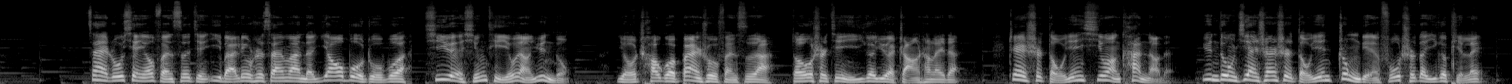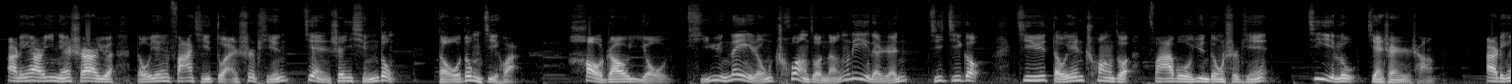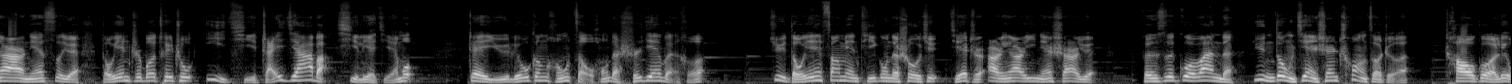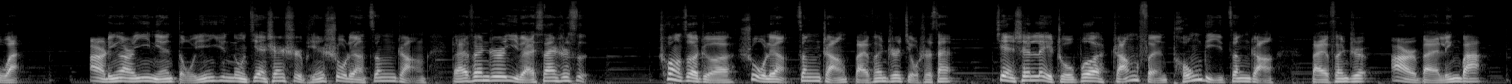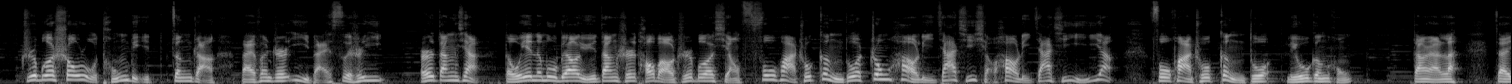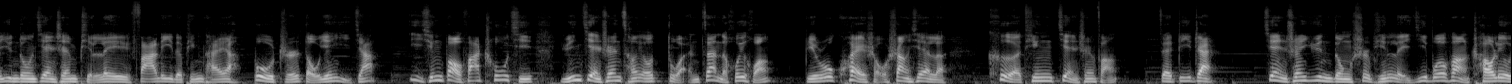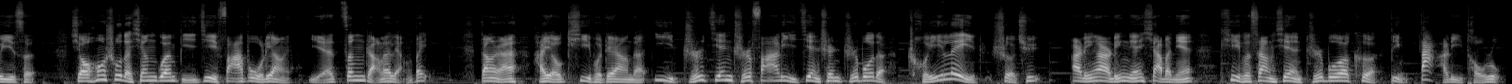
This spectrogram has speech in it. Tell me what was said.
再如现有粉丝仅一百六十三万的腰部主播七月形体有氧运动，有超过半数粉丝啊都是近一个月涨上来的，这是抖音希望看到的。运动健身是抖音重点扶持的一个品类。二零二一年十二月，抖音发起短视频健身行动“抖动计划”，号召有体育内容创作能力的人及机构，基于抖音创作发布运动视频，记录健身日常。二零二二年四月，抖音直播推出“一起宅家吧”系列节目，这与刘畊宏走红的时间吻合。据抖音方面提供的数据，截止二零二一年十二月，粉丝过万的运动健身创作者超过六万。二零二一年，抖音运动健身视频数量增长百分之一百三十四，创作者数量增长百分之九十三，健身类主播涨粉同比增长百分之。二百零八，直播收入同比增长百分之一百四十一。而当下抖音的目标与当时淘宝直播想孵化出更多中号李佳琦、小号李佳琦一样，孵化出更多刘畊宏。当然了，在运动健身品类发力的平台呀，不止抖音一家。疫情爆发初期，云健身曾有短暂的辉煌，比如快手上线了客厅健身房，在 B 站。健身运动视频累计播放超六亿次，小红书的相关笔记发布量也增长了两倍。当然，还有 Keep 这样的一直坚持发力健身直播的垂类社区。二零二零年下半年，Keep 上线直播课，并大力投入，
